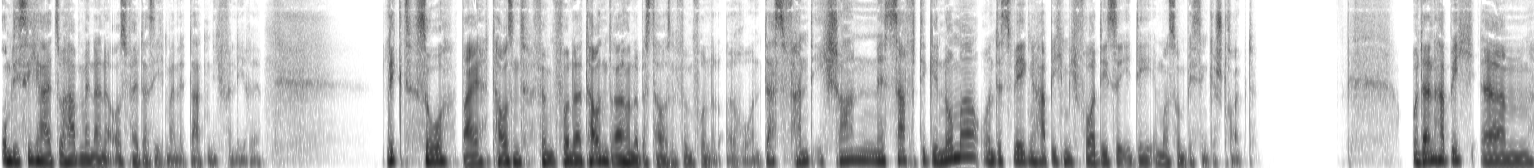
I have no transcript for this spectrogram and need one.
um die Sicherheit zu haben, wenn eine ausfällt, dass ich meine Daten nicht verliere liegt so bei 1500, 1300 bis 1500 Euro. Und das fand ich schon eine saftige Nummer und deswegen habe ich mich vor dieser Idee immer so ein bisschen gesträubt. Und dann habe ich ähm,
